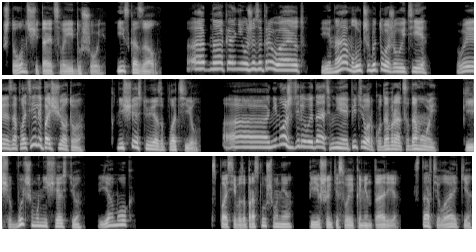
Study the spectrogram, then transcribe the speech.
что он считает своей душой, и сказал. «Однако они уже закрывают, и нам лучше бы тоже уйти. Вы заплатили по счету?» «К несчастью, я заплатил». «А не можете ли вы дать мне пятерку добраться домой?» К еще большему несчастью я мог. Спасибо за прослушивание. Пишите свои комментарии, ставьте лайки.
